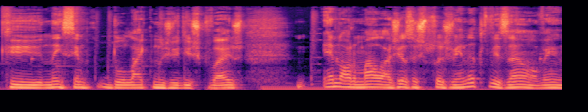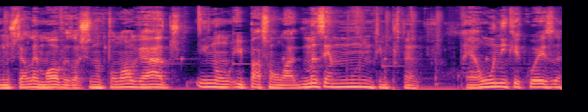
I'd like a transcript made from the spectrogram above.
que nem sempre dou like nos vídeos que vejo. É normal, às vezes as pessoas veem na televisão, veem nos telemóveis, às vezes não estão logados e, não, e passam lá, mas é muito importante. É a única coisa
